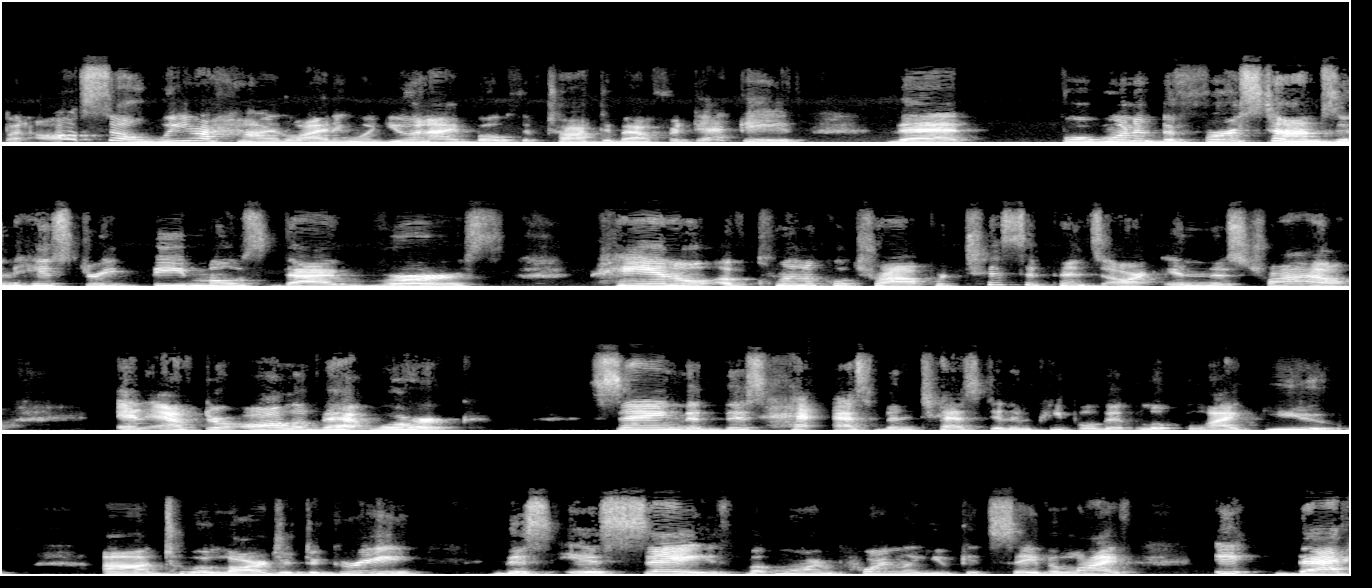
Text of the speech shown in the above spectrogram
But also, we are highlighting what you and I both have talked about for decades that for one of the first times in history, the most diverse panel of clinical trial participants are in this trial and after all of that work, saying that this has been tested in people that look like you uh, to a larger degree, this is safe, but more importantly, you could save a life. It, that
